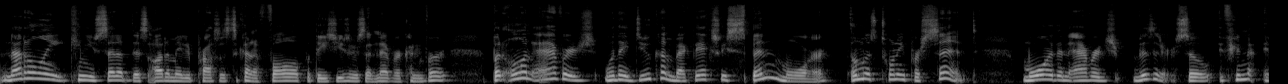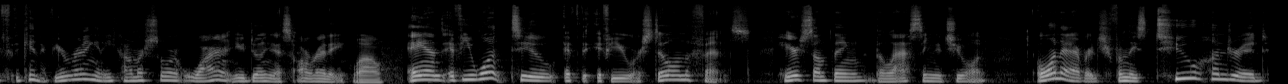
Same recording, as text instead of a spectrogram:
Not only can you set up this automated process to kind of follow up with these users that never convert, but on average, when they do come back, they actually spend more, almost 20% more than average visitors. So if you're not, if again, if you're running an e-commerce store, why aren't you doing this already? Wow. And if you want to, if the, if you are still on the fence, here's something the last thing to chew on. On average, from these 200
